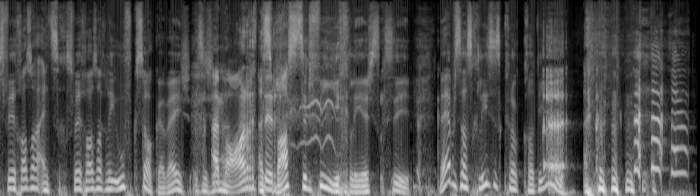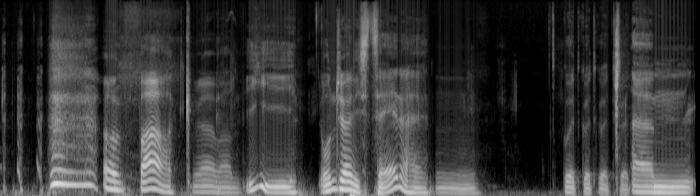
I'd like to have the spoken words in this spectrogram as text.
es vielleicht auch so, hat es sich vielleicht auch so ein bisschen aufgesogen, weißt du? Es ist Ein Marder. ein Wasserviechli war es. Nein, aber so ein kleines Krokodil. Oh fuck. ja, Mann. Ih, unschöne Szene. Mm. Gut, gut, gut, gut. Ähm,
